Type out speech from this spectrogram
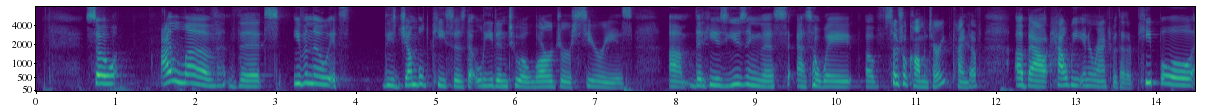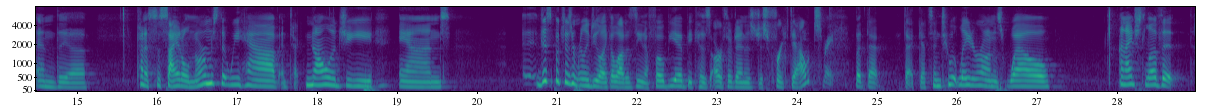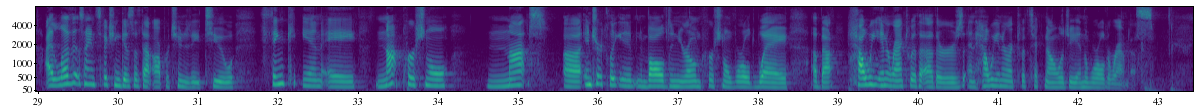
So I love that even though it's these jumbled pieces that lead into a larger series, um, that he is using this as a way of social commentary, kind of, about how we interact with other people and the kind of societal norms that we have and technology and this book doesn't really do like a lot of xenophobia because Arthur Dent is just freaked out. Right. But that that gets into it later on as well. And I just love that I love that science fiction gives us that opportunity to think in a not personal, not uh, intricately involved in your own personal world way about how we interact with others and how we interact with technology and the world around us.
